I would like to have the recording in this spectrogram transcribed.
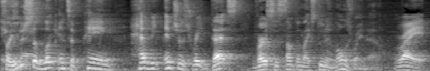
So you should look into paying heavy interest rate debts versus something like student loans right now. Right.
